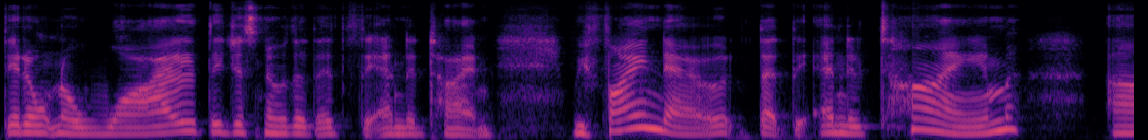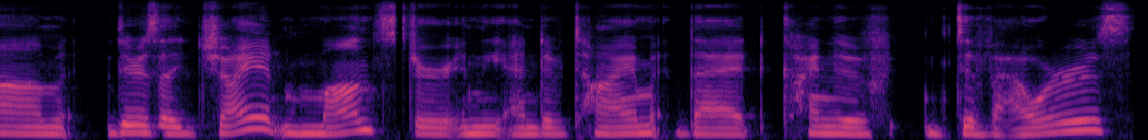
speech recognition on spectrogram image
they don't know why they just know that it's the end of time we find out that the end of time um, there's a giant monster in the end of time that kind of devours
